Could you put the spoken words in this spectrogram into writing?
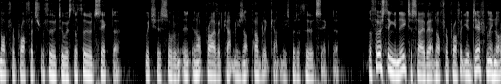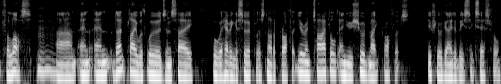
not for profits referred to as the third sector, which is sort of uh, not private companies, not public companies, but a third sector. The first thing you need to say about not for profit, you're definitely not for loss. Mm. Um, and, and don't play with words and say, well, we're having a surplus, not a profit. You're entitled and you should make profits if you're going to be successful.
